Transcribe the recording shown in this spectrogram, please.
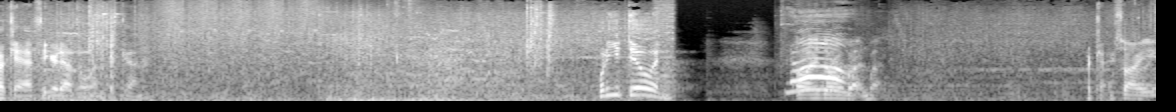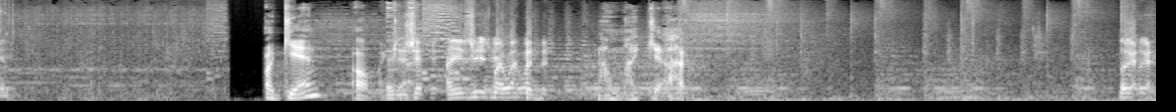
Okay, I figured out the limpet gun. What are you doing? Oh, I Okay. Sorry, Ian. Again? Oh my I god. cha- I need to change my weapon. Oh my god. Okay. okay.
